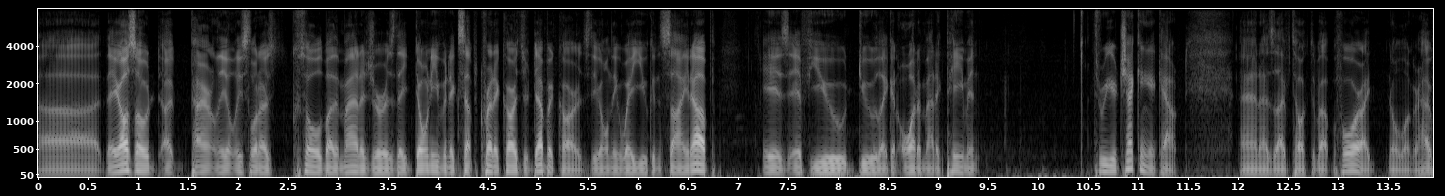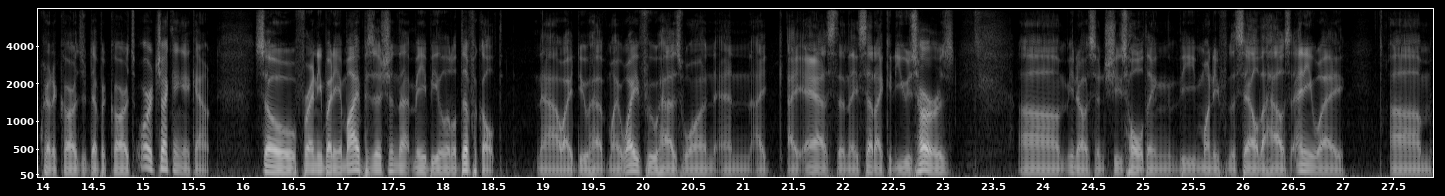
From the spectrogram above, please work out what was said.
Uh, they also apparently, at least what I was told by the manager, is they don't even accept credit cards or debit cards. The only way you can sign up is if you do like an automatic payment through your checking account. And as I've talked about before, I no longer have credit cards or debit cards or a checking account. So for anybody in my position, that may be a little difficult. Now I do have my wife who has one, and I I asked, and they said I could use hers. Um, you know, since she's holding the money from the sale of the house anyway. Um,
